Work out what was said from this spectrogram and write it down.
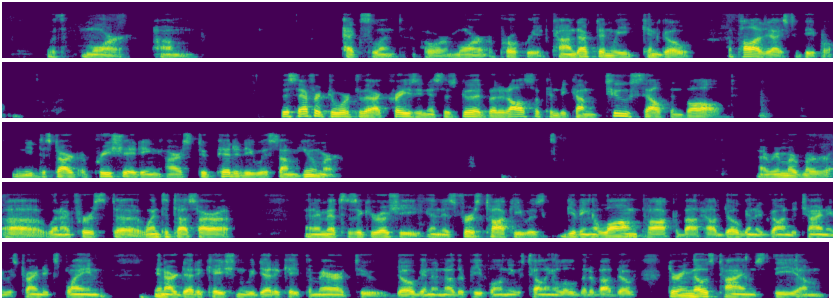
with more um, excellent or more appropriate conduct, and we can go apologize to people this effort to work with our craziness is good, but it also can become too self involved. We need to start appreciating our stupidity with some humor. I remember uh, when I first uh, went to Tassajara, and I met Suzuki Roshi. In his first talk, he was giving a long talk about how Dogen had gone to China. He was trying to explain in our dedication, we dedicate the merit to Dogen and other people. And he was telling a little bit about Dogen. During those times, the um,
